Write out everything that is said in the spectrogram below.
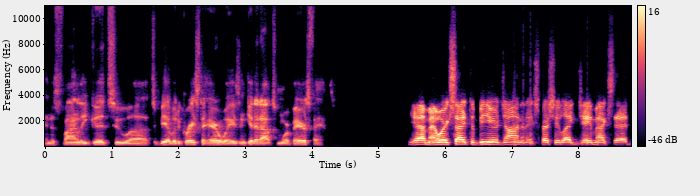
and it's finally good to uh, to be able to grace the airways and get it out to more Bears fans. Yeah, man, we're excited to be here, John, and especially like J Mac said,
